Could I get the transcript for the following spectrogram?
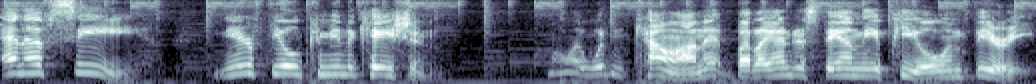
NFC, near field communication. Well, I wouldn't count on it, but I understand the appeal in theory.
